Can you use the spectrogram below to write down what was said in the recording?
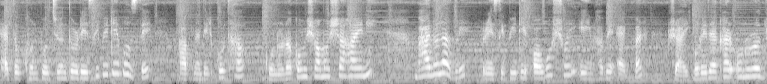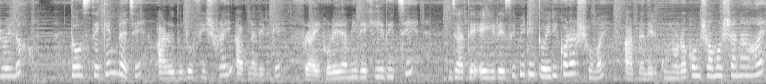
এতক্ষণ পর্যন্ত রেসিপিটি বুঝতে আপনাদের কোথাও কোনো রকম সমস্যা হয়নি। ভালো লাগলে রেসিপিটি অবশ্যই এইভাবে একবার ট্রাই করে দেখার অনুরোধ রইল। তো সেকেন্ড ব্যাচে আরও দুটো ফিশ ফ্রাই আপনাদেরকে ফ্রাই করে আমি দেখিয়ে দিচ্ছি। যাতে এই রেসিপিটি তৈরি করার সময় আপনাদের কোনো রকম সমস্যা না হয়।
